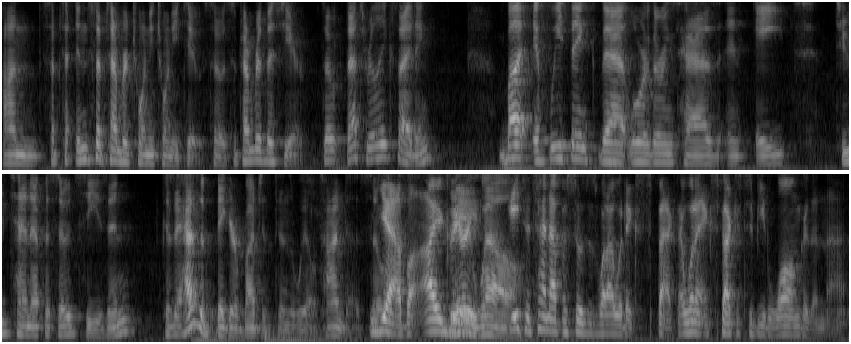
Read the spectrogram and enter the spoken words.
on sept- in September 2022. So September this year. So that's really exciting. But if we think that Lord of the Rings has an eight to ten episode season, because it has a bigger budget than the Wheel of Time does. So yeah, but I agree. Very well. Eight to ten episodes is what I would expect. I wouldn't expect it to be longer than that.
